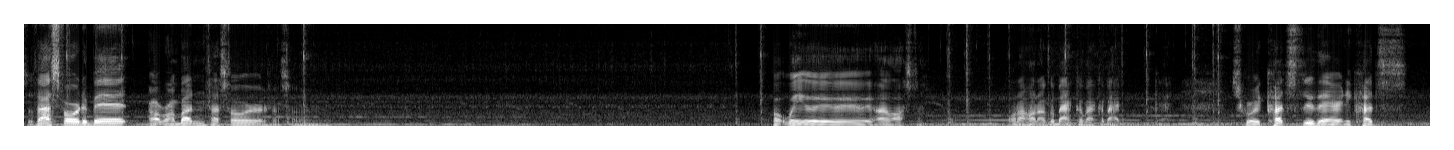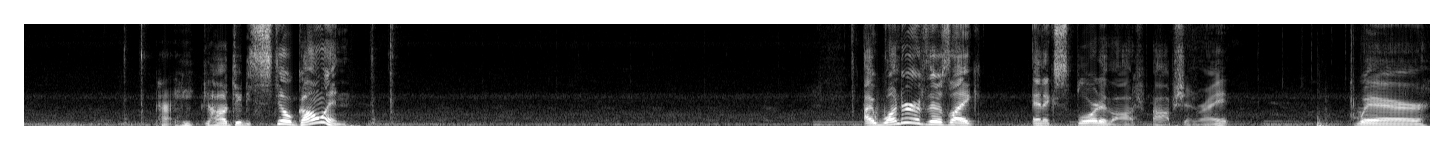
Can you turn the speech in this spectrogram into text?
So fast forward a bit. Oh, wrong button. Fast forward. Fast forward. Oh, wait, wait, wait, wait, I lost him. Hold on, hold on. Go back, go back, go back. Okay. Screw He Cuts through there, and he cuts... He, oh, dude, he's still going. I wonder if there's, like, an explorative op option, right? Where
